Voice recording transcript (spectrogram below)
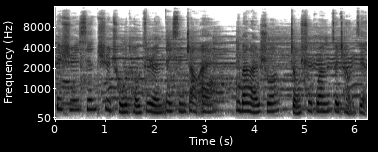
必须先去除投资人内心障碍。一般来说，整数关最常见，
